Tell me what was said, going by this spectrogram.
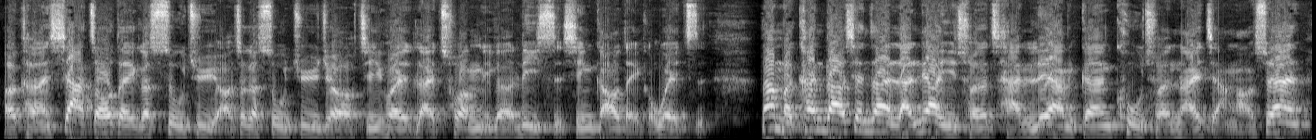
呃可能下周的一个数据啊，这个数据就有机会来创一个历史新高的一个位置。那么看到现在燃料乙醇的产量跟库存来讲啊，虽然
